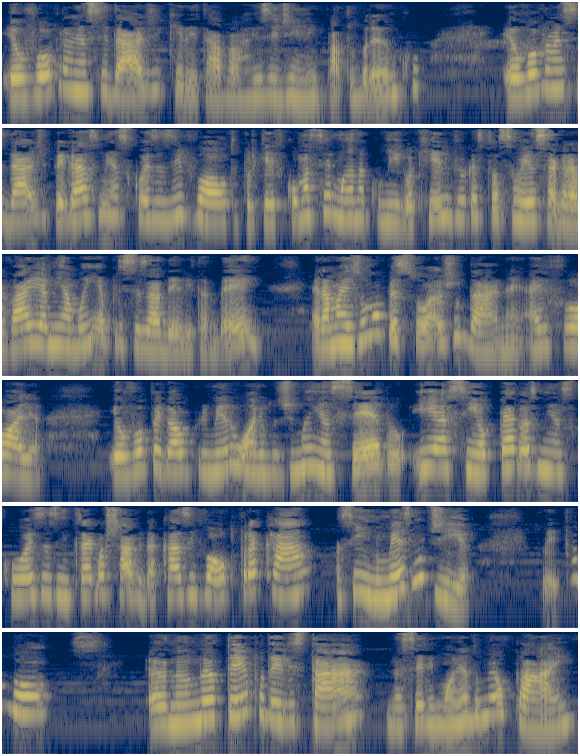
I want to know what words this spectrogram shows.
eu vou para minha cidade, que ele estava residindo em Pato Branco, eu vou para minha cidade pegar as minhas coisas e volto, porque ele ficou uma semana comigo aqui, ele viu que a situação ia se agravar e a minha mãe ia precisar dele também. Era mais uma pessoa ajudar, né? Aí ele falou: Olha, eu vou pegar o primeiro ônibus de manhã cedo e assim, eu pego as minhas coisas, entrego a chave da casa e volto para cá, assim, no mesmo dia. falei: Tá bom. É, no meu tempo dele estar na cerimônia do meu pai.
